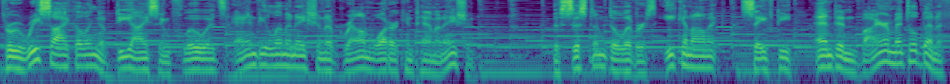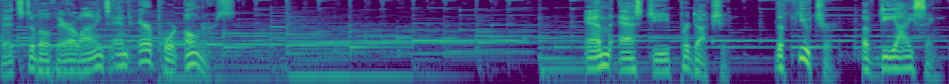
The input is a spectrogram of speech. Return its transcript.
Through recycling of de-icing fluids and elimination of groundwater contamination, the system delivers economic, safety, and environmental benefits to both airlines and airport owners. MSG Production, the future of de-icing.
